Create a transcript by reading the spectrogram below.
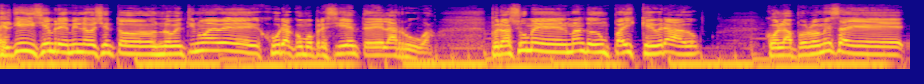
el 10 de diciembre de 1999, jura como presidente de la Rúa. Pero asume el mando de un país quebrado, con la promesa de...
